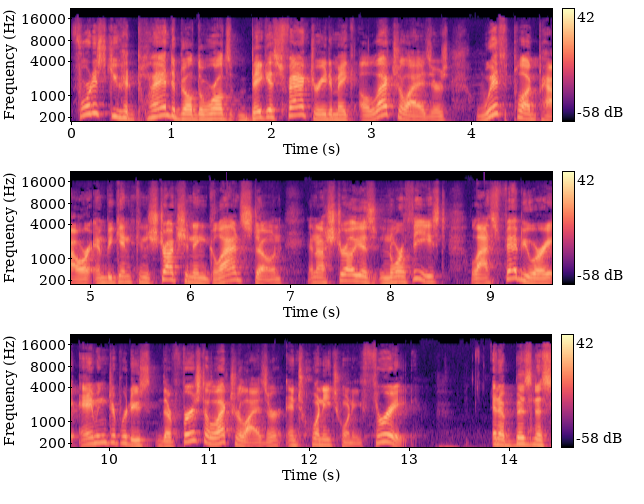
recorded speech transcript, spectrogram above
Fortescue had planned to build the world's biggest factory to make electrolyzers with plug power and begin construction in Gladstone in Australia's northeast last February, aiming to produce their first electrolyzer in 2023. In a business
